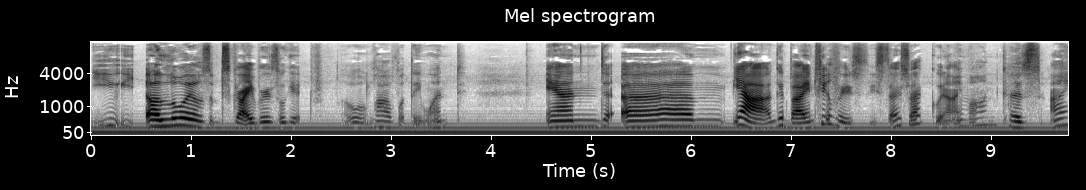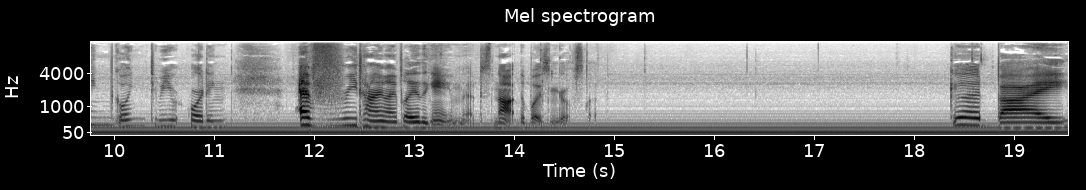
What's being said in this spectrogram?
you uh, loyal subscribers will get a lot of what they want. And um, yeah, goodbye, and feel free to see Star Trek when I'm on, because I'm going to be recording every time I play the game that's not the Boys and Girls Club. Goodbye.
